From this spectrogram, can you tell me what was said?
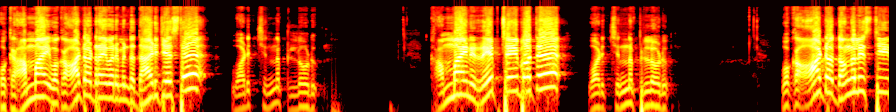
ఒక అమ్మాయి ఒక ఆటో డ్రైవర్ మీద దాడి చేస్తే వాడు చిన్న పిల్లోడు. ఒక అమ్మాయిని రేప్ చేయబోతే వాడు చిన్న పిల్లోడు. ఒక ఆటో దొంగలిస్తే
